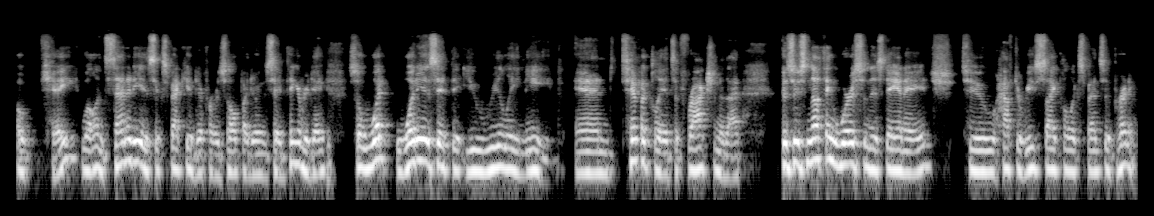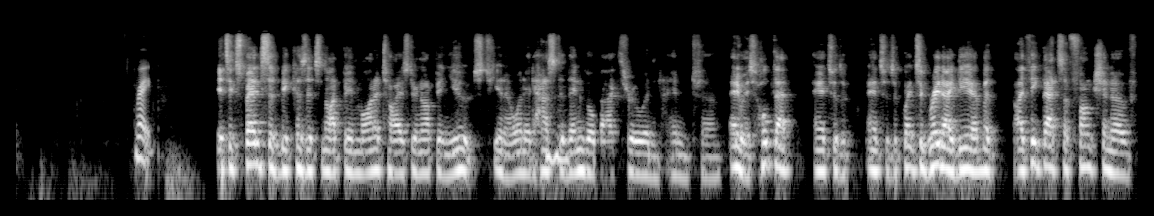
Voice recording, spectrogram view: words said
Okay well insanity is expecting a different result by doing the same thing every day. So what what is it that you really need? And typically it's a fraction of that because there's nothing worse in this day and age to have to recycle expensive printing. Right. It's expensive because it's not been monetized or not been used you know and it has mm-hmm. to then go back through and and uh, anyways hope that answers the answers the question it's a great idea but i think that's a function of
